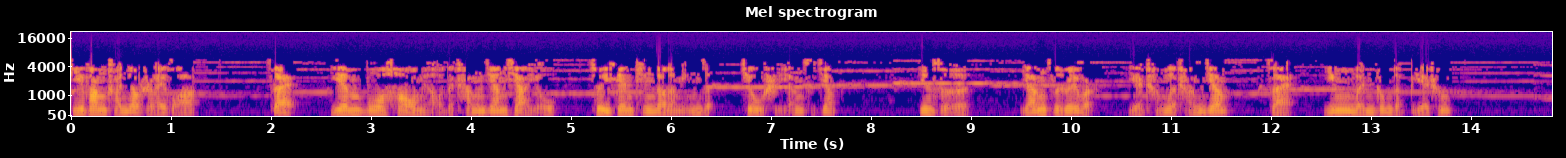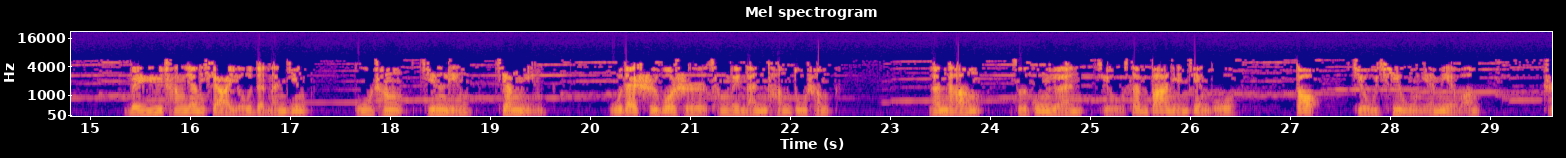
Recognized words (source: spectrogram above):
西方传教士来华，在烟波浩渺的长江下游，最先听到的名字就是扬子江。因此扬子 River 也成了长江在英文中的别称。位于长江下游的南京，古称金陵、江宁。五代十国时曾为南唐都城。南唐自公元九三八年建国到九七五年灭亡，只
